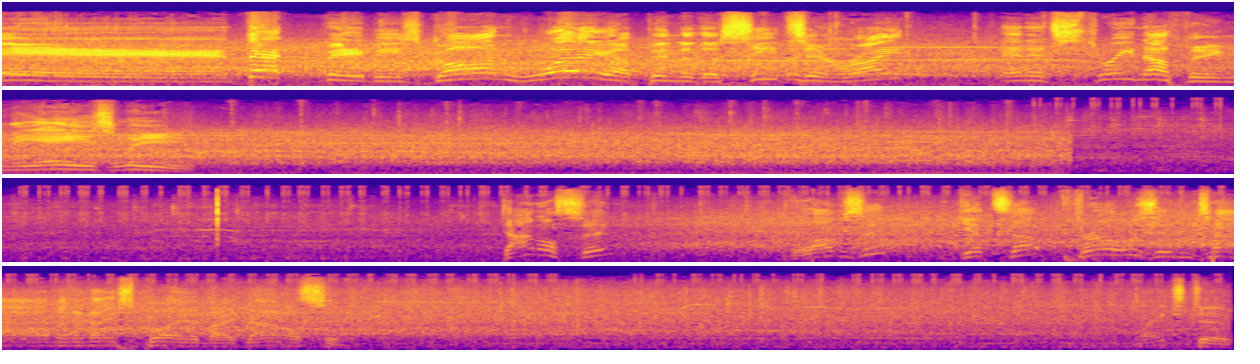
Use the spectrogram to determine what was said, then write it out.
And that baby's gone way up into the seats in right, and it's 3 nothing. the A's lead. Donaldson gloves it, gets up, throws in time, and a nice play by Donaldson. Likes to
